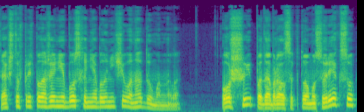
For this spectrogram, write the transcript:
Так что в предположении Босха не было ничего надуманного. Оши подобрался к Томасу Рексу,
